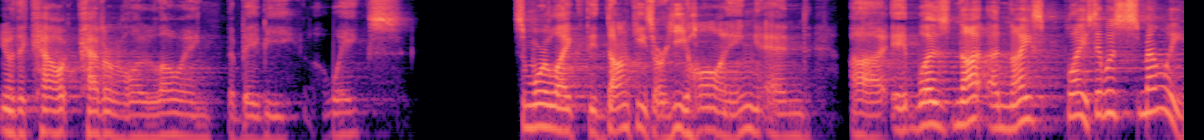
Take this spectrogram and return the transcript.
You know, the cow, are lowing, the baby awakes. It's more like the donkeys are hee hawing, and uh, it was not a nice place. It was smelly.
